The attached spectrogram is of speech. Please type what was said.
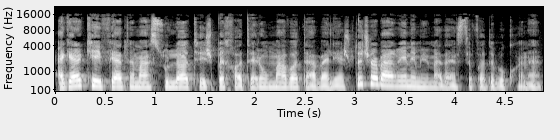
اگر کیفیت محصولاتش به خاطر اون مواد اولیش بوده چرا بقیه نمی اومدن استفاده بکنن؟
